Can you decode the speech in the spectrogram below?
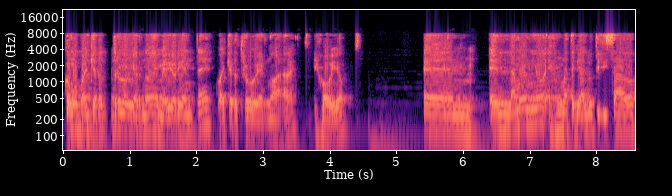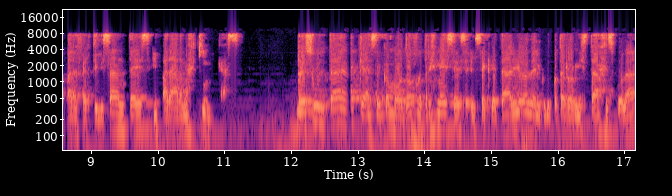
como cualquier otro gobierno de Medio Oriente, cualquier otro gobierno árabe, es obvio. Eh, el amonio es un material utilizado para fertilizantes y para armas químicas. Resulta que hace como dos o tres meses el secretario del grupo terrorista Hezbollah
